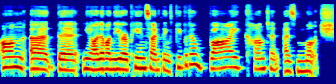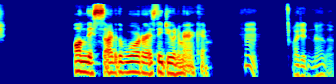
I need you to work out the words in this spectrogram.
on uh, the you know I live on the European side of things. People don't buy content as much on this side of the water as they do in America. I didn't know that.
